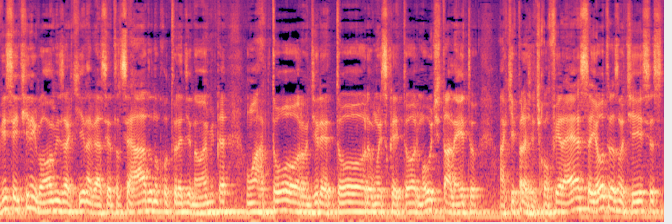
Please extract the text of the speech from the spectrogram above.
Vicentini Gomes aqui na Gazeta do Cerrado, no Cultura Dinâmica, um ator, um diretor, um escritor multitalento aqui pra gente. Confira essa e outras notícias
